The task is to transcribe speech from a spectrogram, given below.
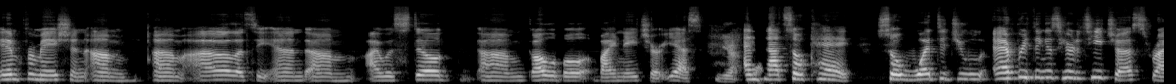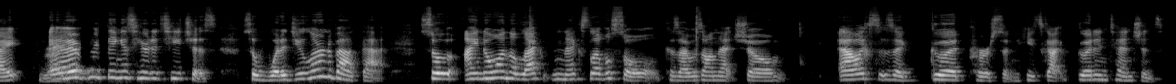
information. Um, um, oh, let's see. And um, I was still um, gullible by nature. Yes. Yeah. And that's okay. So, what did you? Everything is here to teach us, right? Right. Everything is here to teach us. So, what did you learn about that? So, I know on the le- next level soul, because I was on that show, Alex is a good person. He's got good intentions.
